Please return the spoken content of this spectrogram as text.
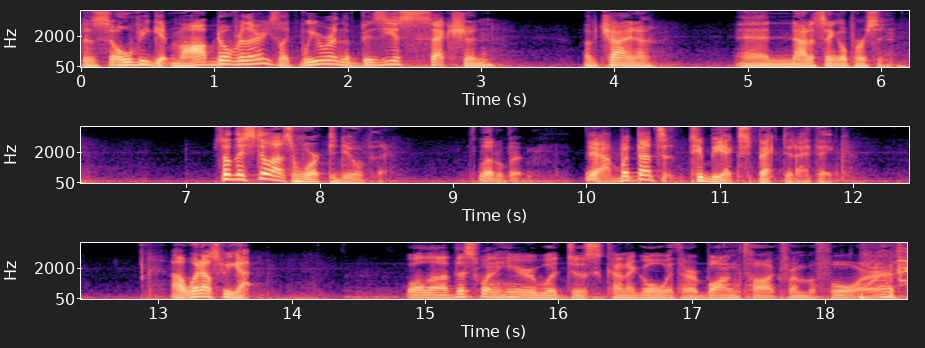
does Ovi get mobbed over there? He's like, we were in the busiest section of China, and not a single person. So they still have some work to do over there. a little bit. Yeah, but that's to be expected, I think. Uh, what else we got? Well, uh, this one here would just kind of go with our bong talk from before.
